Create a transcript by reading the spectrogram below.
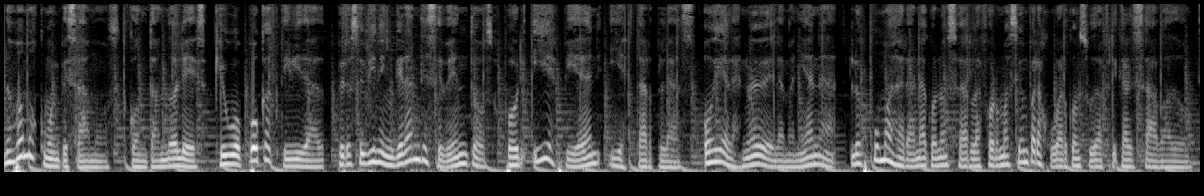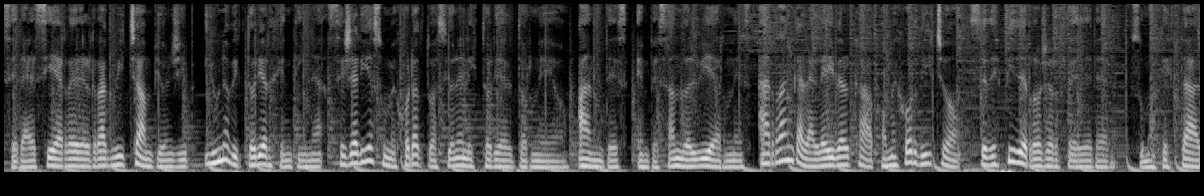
Nos vamos como empezamos, contándoles que hubo poca actividad, pero se vienen grandes eventos por ESPN y Star Plus. Hoy a las 9 de la mañana, los Pumas darán a conocer la formación para jugar con Sudáfrica el sábado. Será el cierre del Rugby Championship y una victoria argentina sellaría su mejor actuación en la historia del torneo. Antes, empezando el viernes, arranca la Labour Cup, o mejor dicho, se despide Roger Federer. Su Majestad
